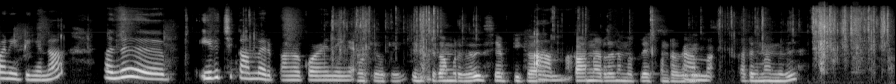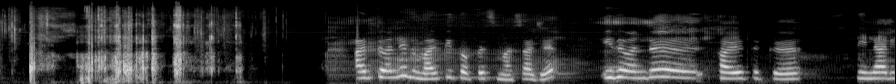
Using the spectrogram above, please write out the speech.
பண்ணிட்டீங்கன்னா வந்து இடிச்சுக்காம இருப்பாங்க குழந்தைங்க. ஓகே ஓகே இடிச்சுக்காம இருக்கிறது சேஃப்டி. கார்னர்ல நம்ம ப்ளேஸ் பண்றது. ஆமா. காட்டுங்க மேம் இது? அடுத்து வந்து இது மல்டி பர்பஸ் மசாஜர் இது வந்து கழுத்துக்கு பின்னாடி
